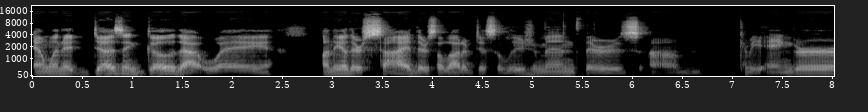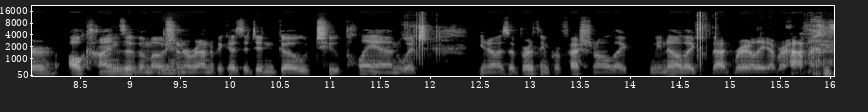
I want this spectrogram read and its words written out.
And when it doesn't go that way, on the other side, there's a lot of disillusionment. There's um, can be anger, all kinds of emotion yeah. around it because it didn't go to plan, which you know, as a birthing professional, like we know, like that rarely ever happens.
